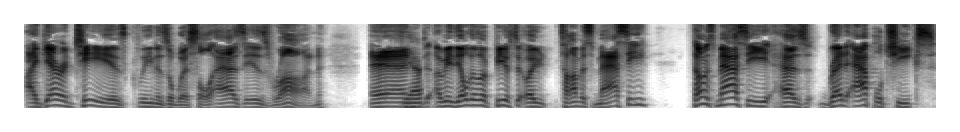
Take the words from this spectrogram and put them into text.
I guarantee is clean as a whistle, as is Ron. And Yeah. I mean, the only other piece, I mean, Thomas Massie. Thomas Massie has red apple cheeks.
